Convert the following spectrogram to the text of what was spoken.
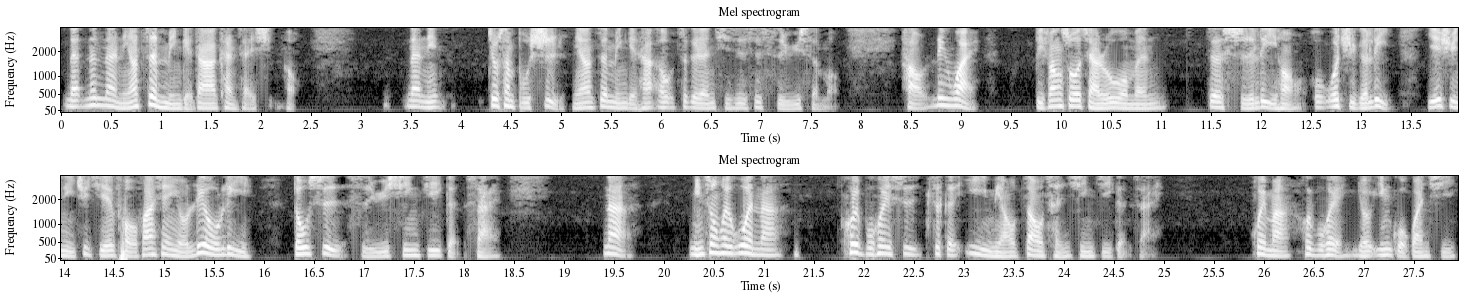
那那那你要证明给大家看才行哦。那你就算不是，你要证明给他哦，这个人其实是死于什么？好，另外，比方说，假如我们这十例哈，我我举个例，也许你去解剖发现有六例都是死于心肌梗塞，那民众会问呢、啊，会不会是这个疫苗造成心肌梗塞？会吗？会不会有因果关系？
